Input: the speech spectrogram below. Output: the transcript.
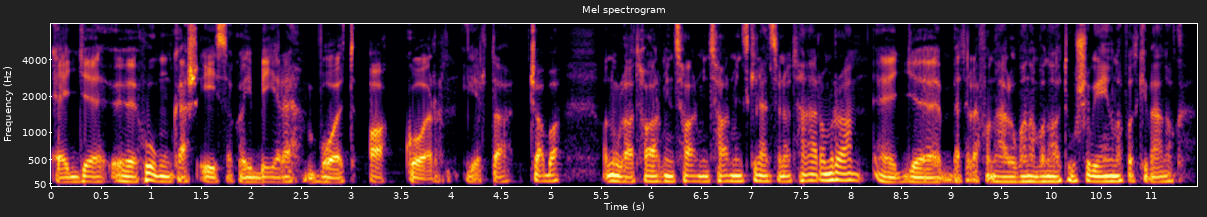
egy hómunkás éjszakai bére volt akkor, írta Csaba a 0630 30 30 95 3-ra. Egy betelefonáló van a vonal túlsó Jó napot kívánok!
